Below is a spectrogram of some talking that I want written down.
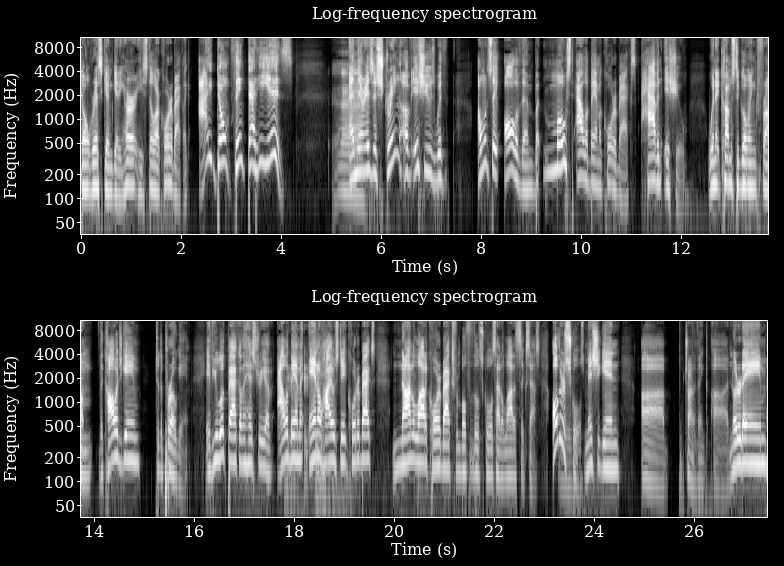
don't risk him getting hurt. He's still our quarterback. Like, I don't think that he is. Ah. And there is a string of issues with, I won't say all of them, but most Alabama quarterbacks have an issue when it comes to going from the college game to the pro game. If you look back on the history of Alabama and Ohio State quarterbacks, not a lot of quarterbacks from both of those schools had a lot of success. Other schools, Michigan, uh, I'm trying to think, uh, Notre Dame,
